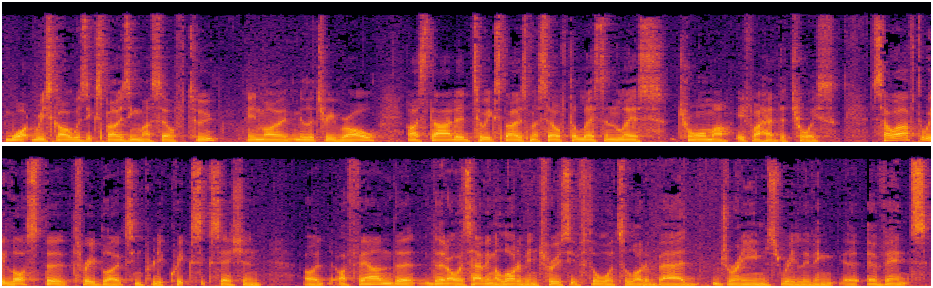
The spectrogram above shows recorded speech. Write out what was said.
what risk I was exposing myself to in my military role. I started to expose myself to less and less trauma if I had the choice. So after we lost the three blokes in pretty quick succession, I, I, found that, that I was having a lot of intrusive thoughts, a lot of bad dreams, reliving uh, events,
